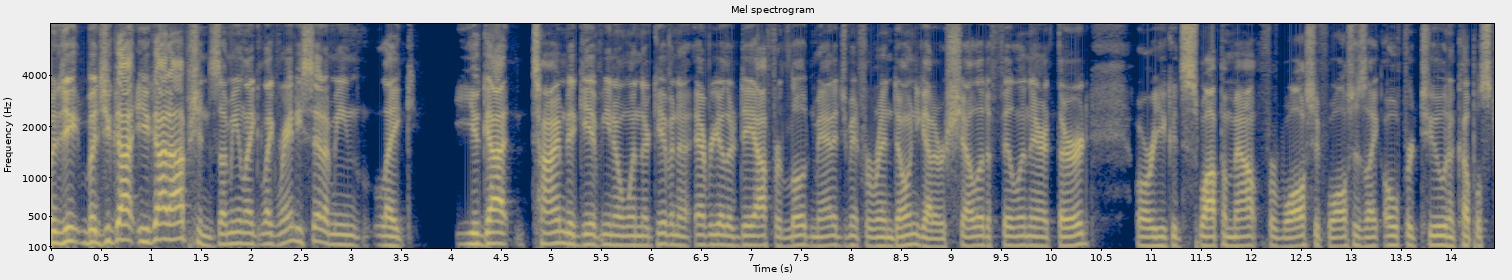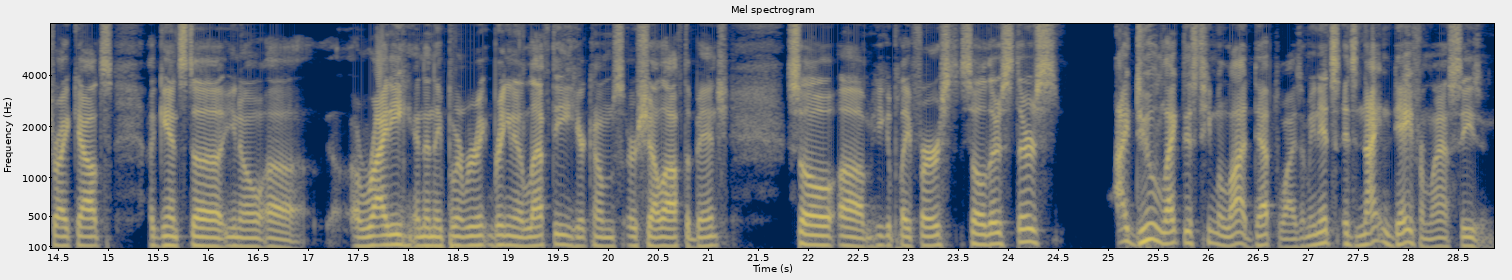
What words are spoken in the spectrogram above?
but you but you got you got options. I mean, like like Randy said. I mean, like you got time to give. You know, when they're giving a, every other day off for load management for Rendon, you got Urshela to fill in there at third, or you could swap him out for Walsh if Walsh is like 0 for two and a couple strikeouts against uh you know uh a righty, and then they bring bring in a lefty. Here comes Urshela off the bench, so um he could play first. So there's there's I do like this team a lot depth wise. I mean, it's it's night and day from last season.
